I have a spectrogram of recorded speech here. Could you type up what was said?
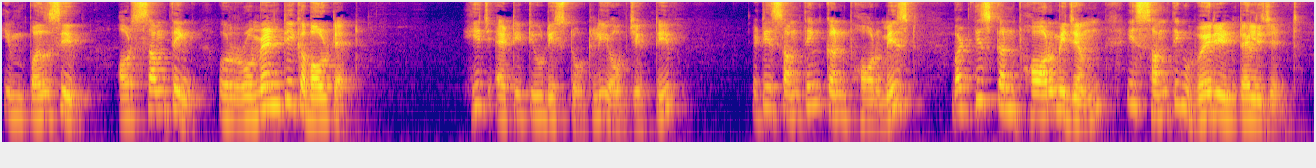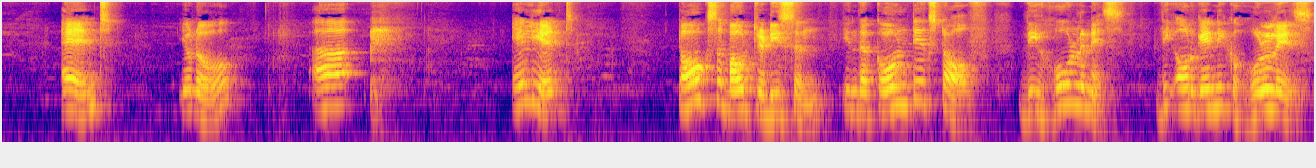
impulsive, or something romantic about it. His attitude is totally objective. It is something conformist, but this conformism is something very intelligent. And, you know, uh, Eliot talks about tradition in the context of the wholeness, the organic wholeness,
